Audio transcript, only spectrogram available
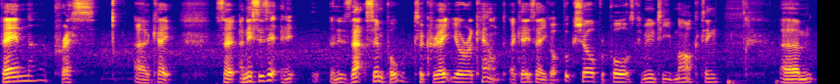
Then press OK so and this is it and, it and, it's that simple to create your account okay? So you've got bookshelf reports community marketing um,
